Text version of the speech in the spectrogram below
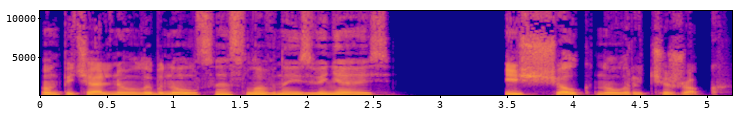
Он печально улыбнулся, словно извиняясь, и щелкнул рычажок.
